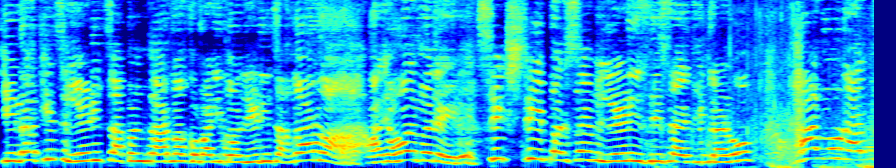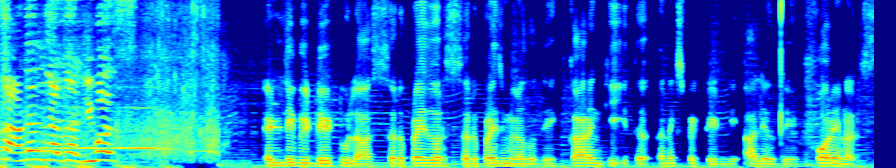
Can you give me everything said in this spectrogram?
की नक्कीच लेडीजचा आपण गारवा कमाडी तो लेडीजचा गारवा. आणि हॉलमध्ये सिक्स्टी पर्सेंट लेडीज दिसत आहेत मित्रांनो. हा म्हणून आजचा आनंदाचा दिवस. एल डी बी डे टूला सरप्राईजवर सरप्राईज मिळत होते कारण की इथं अनएक्सपेक्टेडली आले होते फॉरेनर्स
